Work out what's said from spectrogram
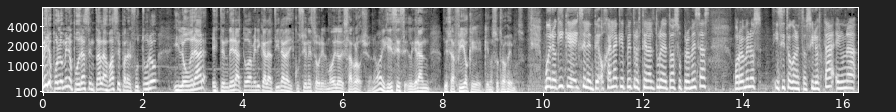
pero por lo menos podrá sentar las bases para el futuro y lograr extender a toda América Latina las discusiones sobre el modelo de desarrollo, ¿no? Y que ese es el gran desafío que, que nosotros vemos. Bueno, Quique, excelente. Ojalá que Petro esté a la altura de todas sus promesas. Por lo menos, insisto con esto, si lo está en una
